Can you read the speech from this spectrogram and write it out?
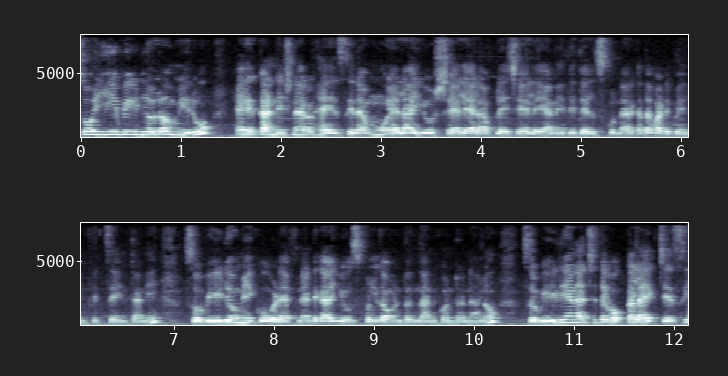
సో ఈ వీడియోలో మీరు హెయిర్ కండిషనర్ హెయిర్ సిరము ఎలా యూజ్ చేయాలి ఎలా అప్లై చేయాలి అనేది తెలుసుకున్నారు కదా వాటి బెనిఫిట్స్ ఏంటని. సో వీడియో మీకు డెఫినెట్గా యూస్ఫుల్గా ఉంటుంది అనుకుంటున్నాను సో వీడియో నచ్చితే ఒక్క లైక్ చేసి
